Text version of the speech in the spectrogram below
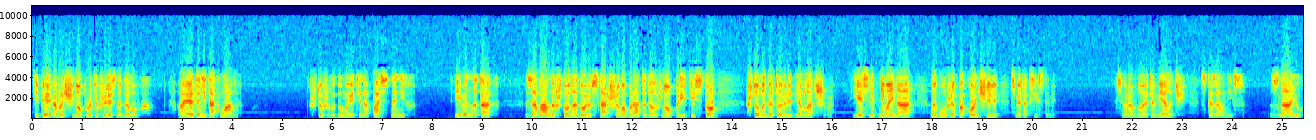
теперь обращено против железноголовых. А это не так мало». «Что же вы думаете, напасть на них?» «Именно так. Забавно, что на долю старшего брата должно прийтись то, что мы готовили для младшего. Если б не война, мы бы уже покончили с метаксистами. «Все равно это мелочь», —— сказал Низ. «Знаю.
